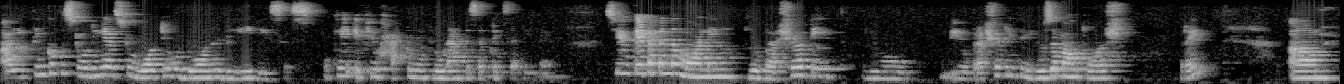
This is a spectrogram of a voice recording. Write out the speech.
I think of a story as to what you would do on a daily basis. Okay, if you had to include antiseptics everywhere. So you get up in the morning, you brush your teeth, you you brush your teeth, you use a mouthwash, right? Um,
